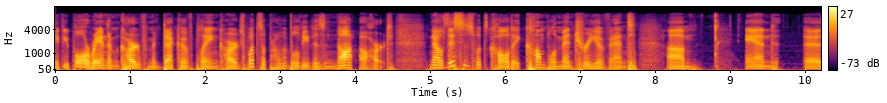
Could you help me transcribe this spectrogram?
If you pull a random card from a deck of playing cards, what's the probability it is not a heart? Now, this is what's called a complementary event, um, and uh,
